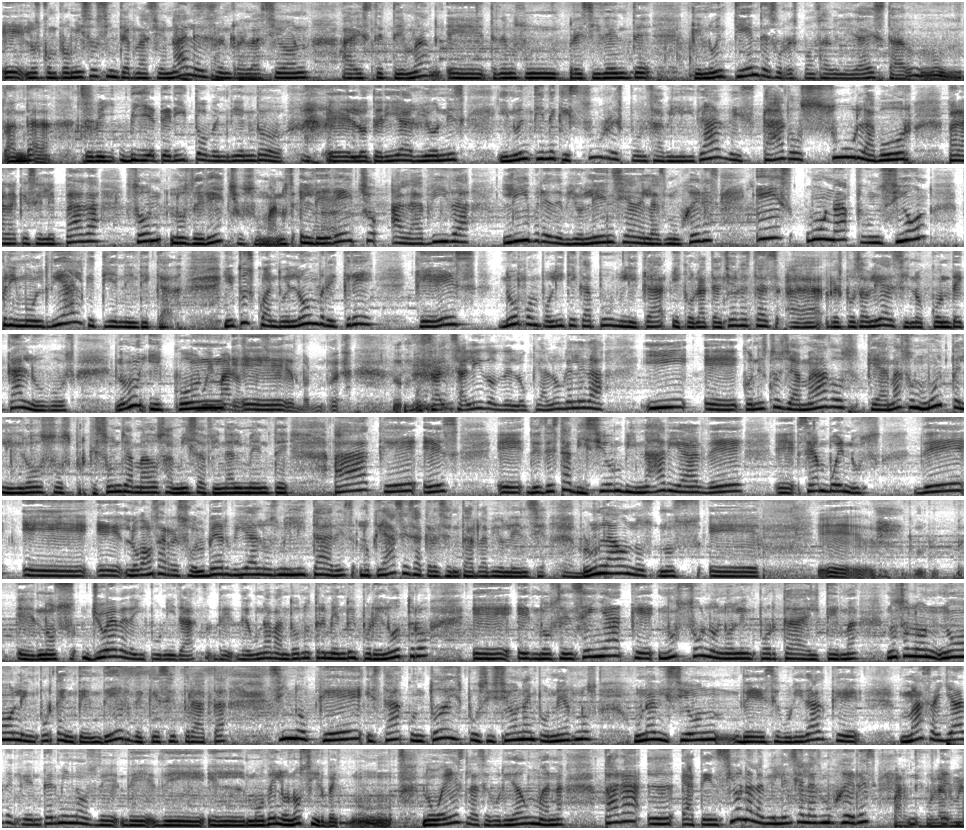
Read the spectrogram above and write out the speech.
eh, los compromisos internacionales en relación a este tema. Eh, tenemos un presidente que no entiende su responsabilidad de Estado, anda de billeterito vendiendo eh, lotería, aviones, y no entiende que su responsabilidad de Estado, su labor para la que se le paga, son los derechos humanos, el derecho a la vida libre de violencia de las mujeres es una función primordial que tiene indicada. Y entonces cuando el hombre cree que es no con política pública y con atención a estas responsabilidades, sino con decálogos, ¿no? Y con eh, salidos de lo que al hombre le da y eh, con estos llamados que además son muy peligrosos porque son llamados a misa finalmente a que es eh, desde esta visión binaria de sean buenos de eh, eh, lo vamos a resolver vía los militares, lo que hace es acrecentar la violencia. Por un lado nos, nos eh, eh, eh, nos llueve de impunidad, de, un abandono tremendo, y por el otro eh, nos enseña que no solo no le importa el tema, no solo no le importa entender de qué se trata, sino que está con toda disposición a imponernos una visión de seguridad que más allá de que en términos de, el modelo no sirve, no, es la seguridad humana, para atención a la violencia a las mujeres,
